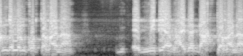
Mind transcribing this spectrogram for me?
আন্দোলন করতে হয় না মিডিয়া ভাইদের ডাকতে হয় না,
